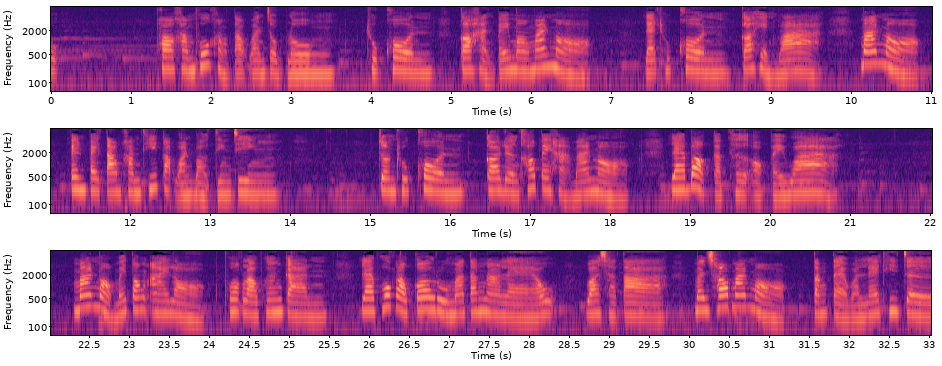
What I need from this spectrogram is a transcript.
อคำพูดของตะวันจบลง ทุกคนก็หันไปมองม่านหมอก และทุกคนก็เห็นว่า ม่านหมอกเป็นไปตามคำที่ตะวันบอกจริง ๆ จนทุกคนก็เดินเข้าไปหาม่านหมอก และบอกกับเธอออกไปว่า ม่านหมอกไม่ต้องอายหรอก พวกเราเพื่อนกัน และพวกเราก็รู้มาตั้งนานแล้ว ว่าชะตา มันชอบม่านหมอกตั้งแต่วันแรกที่เจอ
